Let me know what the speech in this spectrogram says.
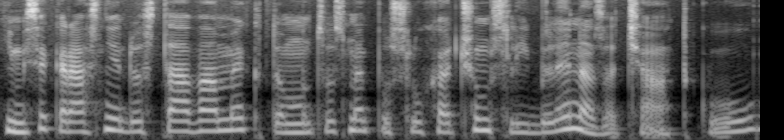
Tím se krásně dostáváme k tomu, co jsme posluchačům slíbili na začátku,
